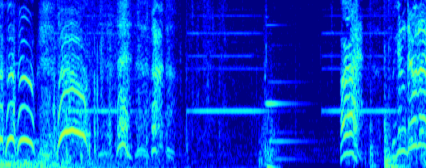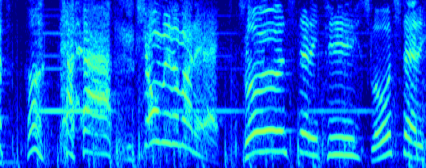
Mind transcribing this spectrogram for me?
All right, we gonna do this? Huh? Show me the money. Slow and steady, T. Slow and steady.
